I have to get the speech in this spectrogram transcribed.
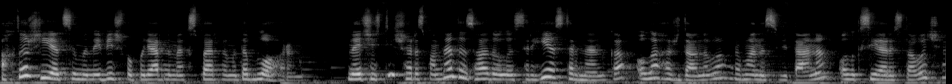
А хто ж є цими найбільш популярними експертами та блогерами? Найчастіше респонденти згадували Сергія Стерненка, Олега Жданова, Романа Світана, Олексія Арестовича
